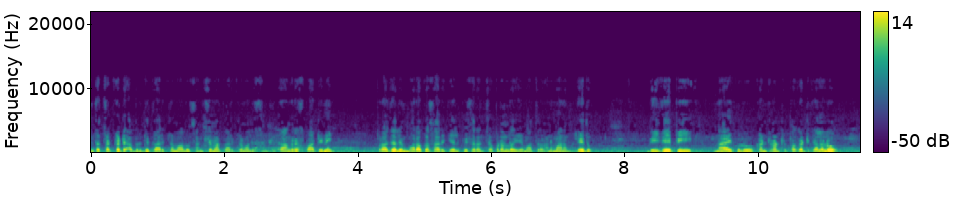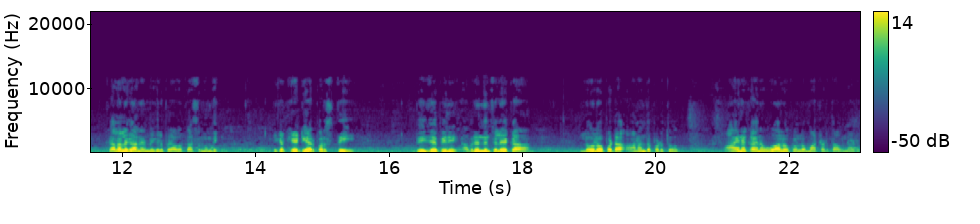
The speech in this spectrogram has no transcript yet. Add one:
ఇంత చక్కటి అభివృద్ది కార్యక్రమాలు సంక్షేమ కార్యక్రమాలు ఇస్తున్న కాంగ్రెస్ పార్టీని ప్రజలు మరొకసారి గెలిపిస్తారని చెప్పడంలో ఏమాత్రం అనుమానం లేదు. బీజేపీ నాయకులు కంటున్నట్టు పగటి కలలు కలలుగానే మిగిలిపోయే అవకాశం ఉంది. ఇక కేటీఆర్ పరిస్థితి బీజేపీని అభినందించలేక లోపట ఆనందపడుతూ ఆయనకాయన ఊహాలోకంలో మాట్లాడుతూ ఉన్నాడు.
